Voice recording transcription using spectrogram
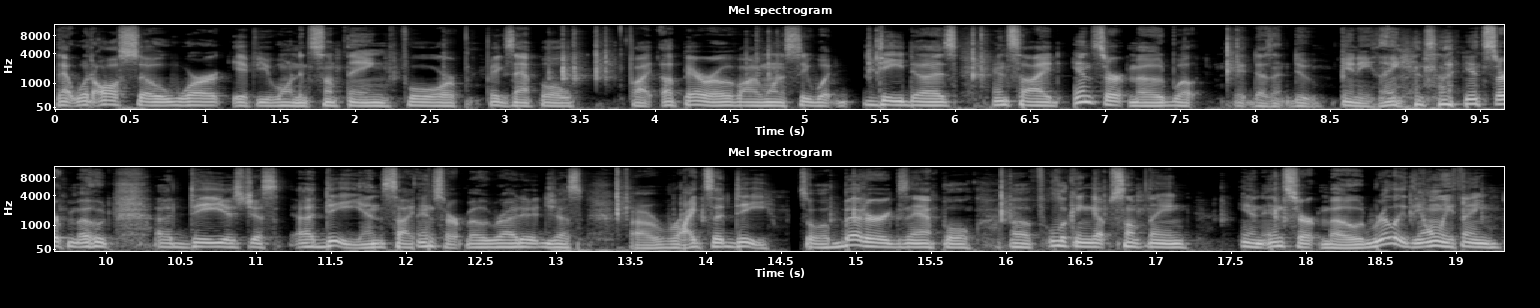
that would also work if you wanted something for, for example, If I up arrow, if I want to see what D does inside insert mode, well, it doesn't do anything inside insert mode. Uh, D is just a D inside insert mode, right? It just uh, writes a D. So a better example of looking up something in insert mode, really the only thing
